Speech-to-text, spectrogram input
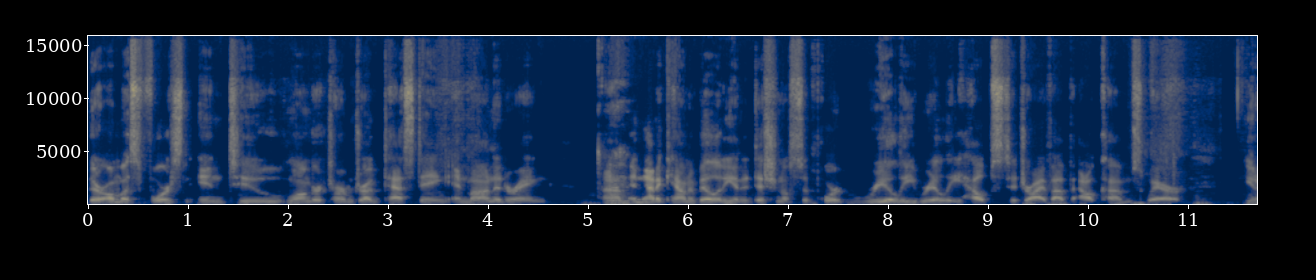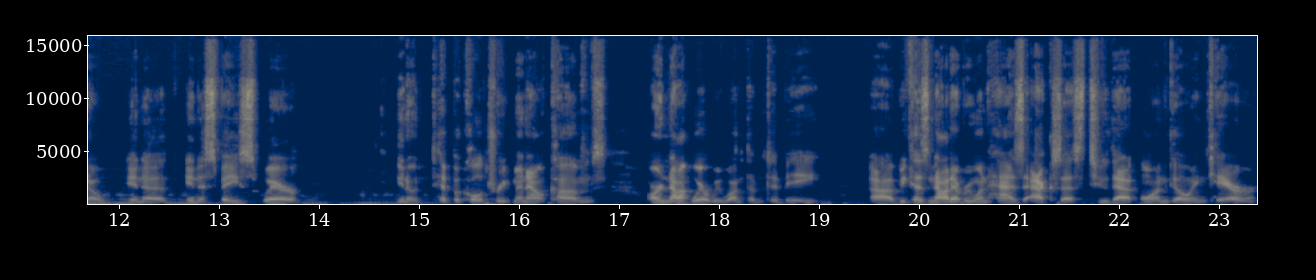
they're almost forced into longer term drug testing and monitoring um, and that accountability and additional support really really helps to drive up outcomes where you know in a in a space where you know typical treatment outcomes are not where we want them to be uh, because not everyone has access to that ongoing care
